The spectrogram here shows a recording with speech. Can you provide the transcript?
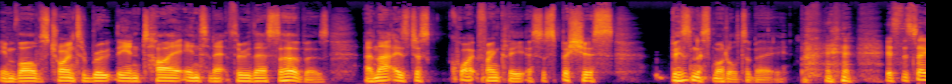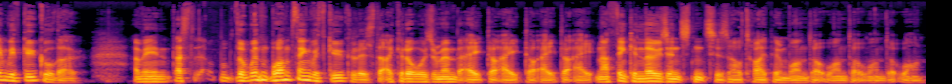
involves trying to route the entire internet through their servers. And that is just quite frankly a suspicious business model to me. it's the same with Google though. I mean, that's the, the one thing with Google is that I could always remember 8.8.8.8. And I think in those instances, I'll type in 1.1.1.1.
